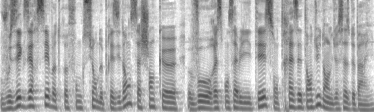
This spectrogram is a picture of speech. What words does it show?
vous exercez votre fonction de président, sachant que vos responsabilités sont très étendues dans le diocèse de Paris.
